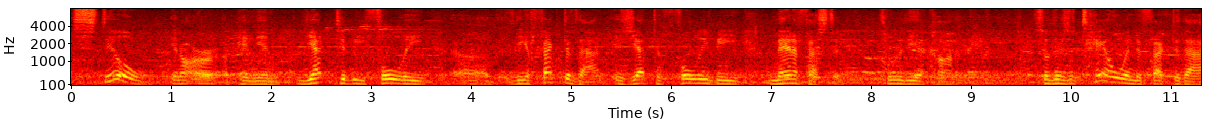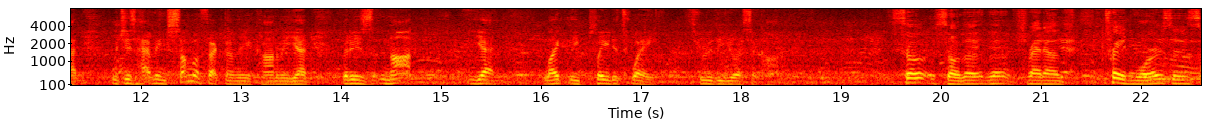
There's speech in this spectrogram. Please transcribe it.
still, in our opinion, yet to be fully, uh, the effect of that is yet to fully be manifested through the economy. So there's a tailwind effect to that, which is having some effect on the economy yet, but is not yet likely played its way through the U.S. economy. So, so the, the threat of trade wars is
